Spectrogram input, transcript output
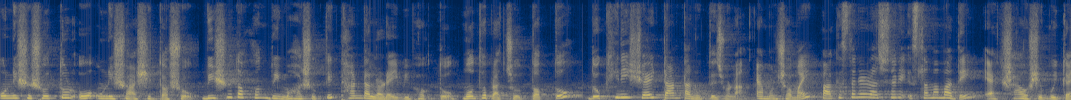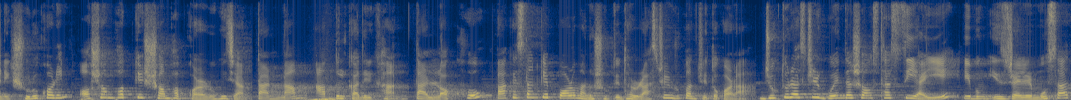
উনিশশো সত্তর ও উনিশশো আশির দশক। বিশ্ব তখন দুই মহাশক্তির ঠান্ডা লড়াই বিভক্ত। মধ্যপ্রাচ্য উত্তপ্ত, দক্ষিণ এশিয়ায় টান টান উত্তেজনা। এমন সময় পাকিস্তানের রাজধানী ইসলামাবাদে এক সাহসী বৈজ্ঞানিক শুরু করেন অসম্ভবকে সম্ভব করার অভিযান। তার নাম আব্দুল কাদির খান। তার লক্ষ্য, পাকিস্তানকে পরমাণু শক্তিধর রাষ্ট্রে রূপান্তরিত করা। যুক্তরাষ্ট্রের গোয়েন্দা সংস্থা সিআইএ এবং ইসরায়েলের মোসাদ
